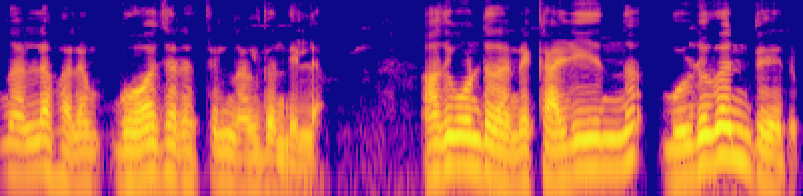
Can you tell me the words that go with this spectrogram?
നല്ല ഫലം ഗോചരത്തിൽ നൽകുന്നില്ല. അതുകൊണ്ട് തന്നെ കഴിയുന്ന മുഴുവൻ പേരും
